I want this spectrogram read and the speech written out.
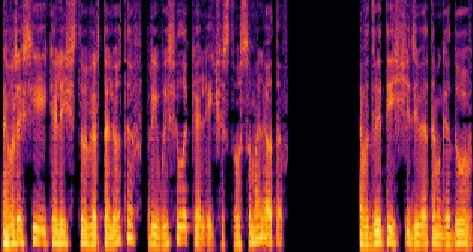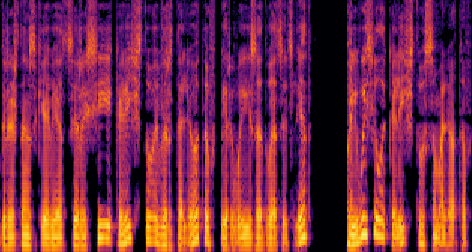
В России количество вертолетов превысило количество самолетов. В 2009 году в гражданской авиации России количество вертолетов впервые за 20 лет превысило количество самолетов.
